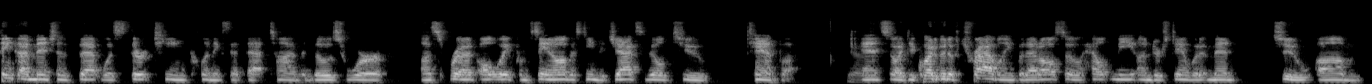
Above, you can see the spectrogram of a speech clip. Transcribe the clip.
think I mentioned that, that was 13 clinics at that time, and those were uh, spread all the way from St. Augustine to Jacksonville to Tampa. Yeah. And so I did quite a bit of traveling, but that also helped me understand what it meant to um,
